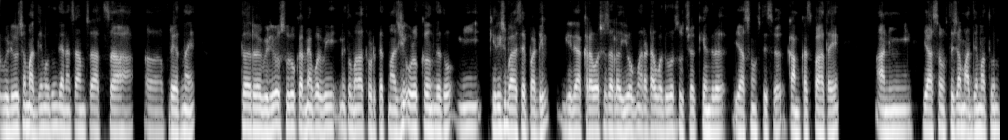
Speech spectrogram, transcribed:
व्हिडिओच्या माध्यमातून देण्याचा आमचा आजचा प्रयत्न आहे. तर व्हिडिओ सुरू करण्यापूर्वी मी तुम्हाला थोडक्यात माझी ओळख करून देतो. मी गिरीश बाळासाहेब पाटील गेल्या अकरा वर्ष झालं योग मराठा वधूवर सूचक केंद्र या संस्थेचं कामकाज पाहत आहे. आणि या संस्थेच्या माध्यमातून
